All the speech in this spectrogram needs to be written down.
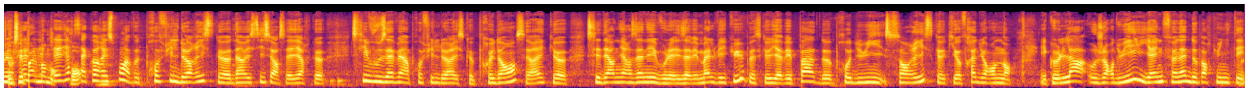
Euh, Oui, Donc, fait, pas le moment. J'allais dire Bon. que ça correspond à votre profil de risque d'investisseur. C'est-à-dire que si vous avez un profil de risque prudent, c'est vrai que ces dernières années, vous les avez mal vécues parce qu'il n'y avait pas de produits sans risque qui offraient du rendement. Et que là, aujourd'hui, il y a une fenêtre d'opportunité.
